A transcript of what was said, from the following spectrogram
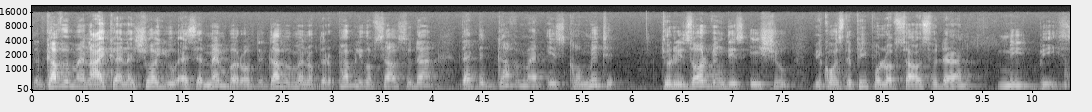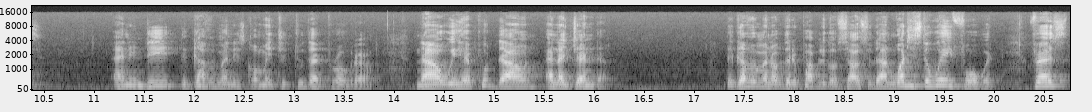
the government, I can assure you as a member of the government of the Republic of South Sudan, that the government is committed to resolving this issue because the people of South Sudan need peace. And indeed, the government is committed to that program. Now, we have put down an agenda. The government of the Republic of South Sudan, what is the way forward? First,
